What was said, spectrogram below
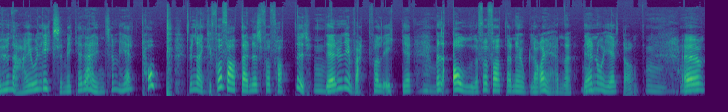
hun er jo liksom ikke regnet som helt topp. Hun er ikke forfatternes forfatter. Det er hun i hvert fall ikke. Men alle forfatterne er jo glad i henne. Det er noe helt annet. Um,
